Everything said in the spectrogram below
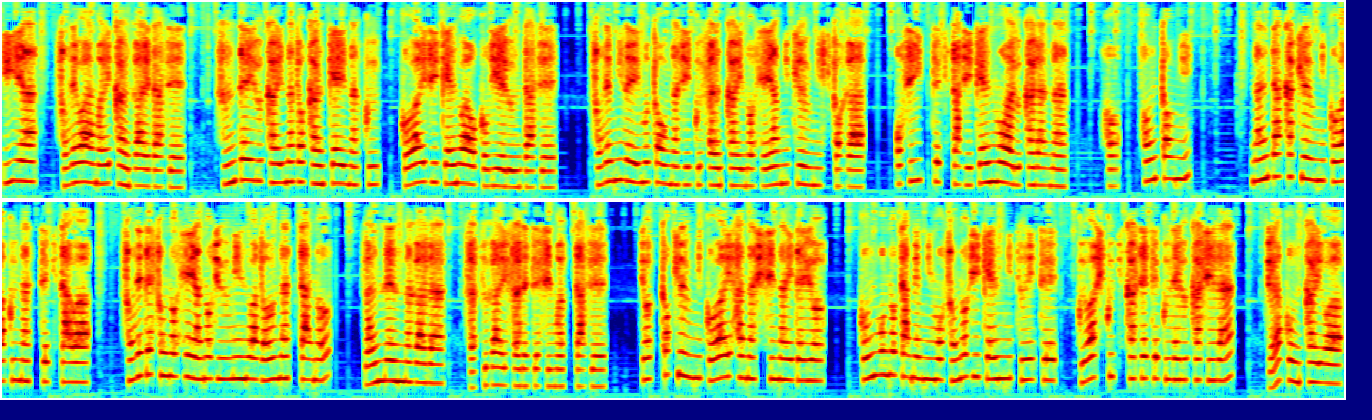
いいや、それは甘い考えだぜ。住んでいる階など関係なく、怖い事件は起こり得るんだぜ。それにレ夢ムと同じく3階の部屋に急に人が、押し入ってきた事件もあるからな。ほ、本当に？なんだか急に怖くなってきたわ。それでその部屋の住民はどうなったの？残念ながら、殺害されてしまったぜ。ちょっと急に怖い話しないでよ。今後のためにもその事件について、詳しく聞かせてくれるかしら？じゃあ今回は、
